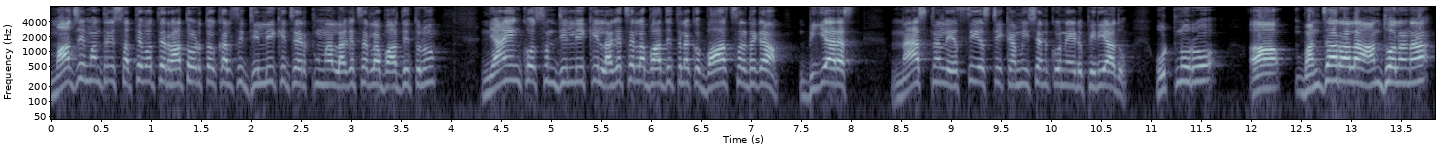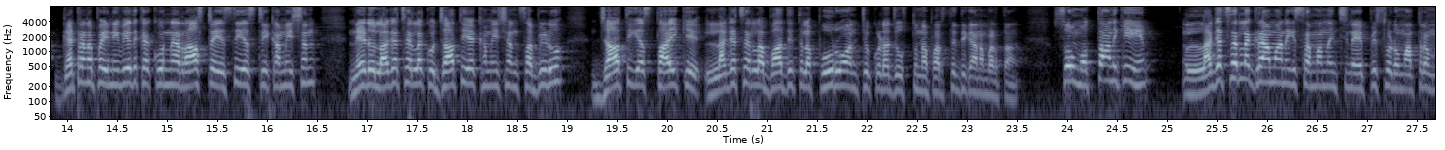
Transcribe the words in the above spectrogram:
మాజీ మంత్రి సత్యవతి రాథోడ్తో కలిసి ఢిల్లీకి చేరుకున్న లగచర్ల బాధితులు న్యాయం కోసం ఢిల్లీకి లగచర్ల బాధితులకు బాసటగా బీఆర్ఎస్ నేషనల్ ఎస్సీ ఎస్టీ కమిషన్కు నేడు ఫిర్యాదు. ఉట్నూరు బంజారాల ఆందోళన ఘటనపై నివేదిక కోరిన రాష్ట్ర ఎస్సీ ఎస్టీ కమిషన్ నేడు లగచెర్లకు జాతీయ కమిషన్ సభ్యుడు జాతీయ స్థాయికి లగచెర్ల బాధితుల పూర్వం అంటూ కూడా చూస్తున్న పరిస్థితి కనబడుతుంది సో మొత్తానికి లగచెర్ల గ్రామానికి సంబంధించిన ఎపిసోడ్ మాత్రం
